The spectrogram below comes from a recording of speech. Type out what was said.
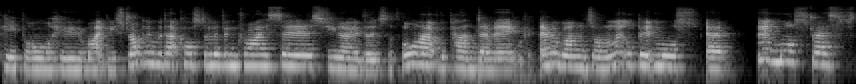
people who might be struggling with that cost of living crisis, you know, there's the fallout of the pandemic. Everyone's on a little bit more, uh, bit more stress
